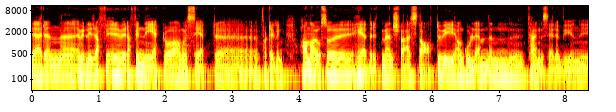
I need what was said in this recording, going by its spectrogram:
det er en, en, veldig raffinert og avansert uh, fortelling. Han har jo også hedret hedret med en svær statue i Angolem, den tegneseriebyen i,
